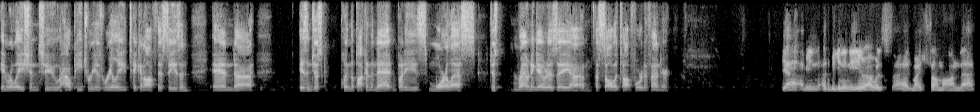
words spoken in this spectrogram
in relation to how Petry is really taken off this season, and uh, isn't just putting the puck in the net, but he's more or less just rounding out as a uh, a solid top four defender. Yeah, I mean, at the beginning of the year, I was I had my thumb on that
